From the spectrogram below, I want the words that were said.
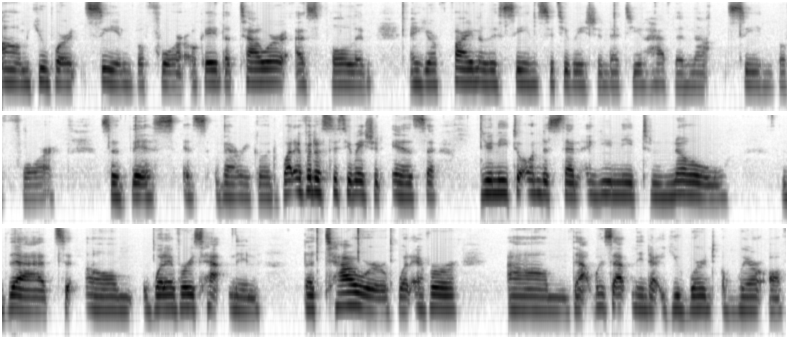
um, you weren't seeing before okay? The tower has fallen and you're finally seeing situation that you have not seen before. So this is very good. Whatever the situation is you need to understand and you need to know that um, whatever is happening the tower whatever um, that was happening that you weren't aware of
